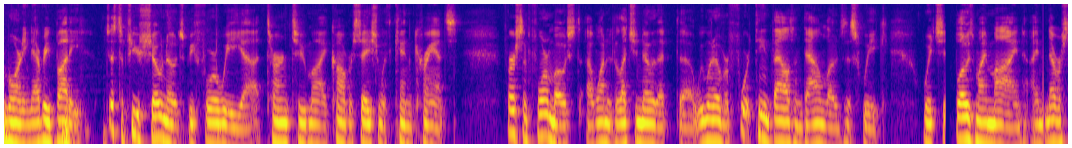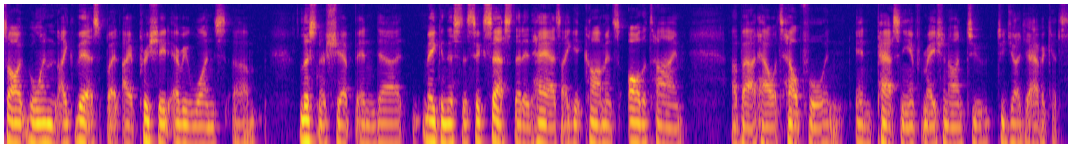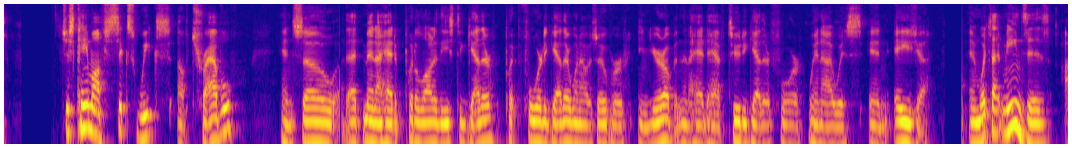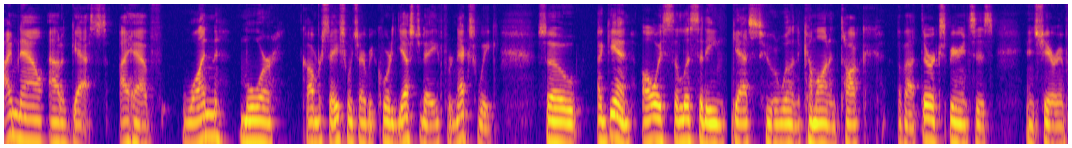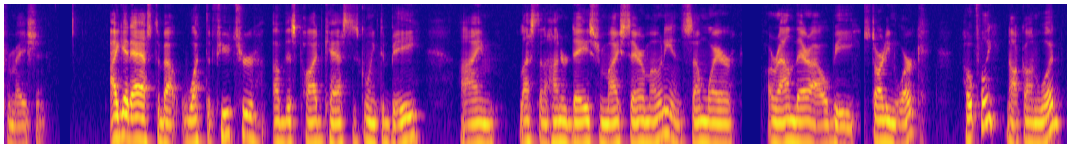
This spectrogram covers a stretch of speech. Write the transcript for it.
Good morning, everybody. Just a few show notes before we uh, turn to my conversation with Ken Krantz. First and foremost, I wanted to let you know that uh, we went over 14,000 downloads this week, which blows my mind. I never saw it going like this, but I appreciate everyone's um, listenership and uh, making this the success that it has. I get comments all the time about how it's helpful in, in passing the information on to, to judge advocates. Just came off six weeks of travel and so that meant I had to put a lot of these together, put four together when I was over in Europe, and then I had to have two together for when I was in Asia. And what that means is I'm now out of guests. I have one more conversation, which I recorded yesterday for next week. So, again, always soliciting guests who are willing to come on and talk about their experiences and share information. I get asked about what the future of this podcast is going to be. I'm less than 100 days from my ceremony, and somewhere around there I will be starting work, hopefully, knock on wood.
